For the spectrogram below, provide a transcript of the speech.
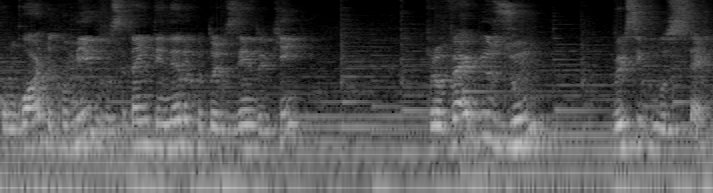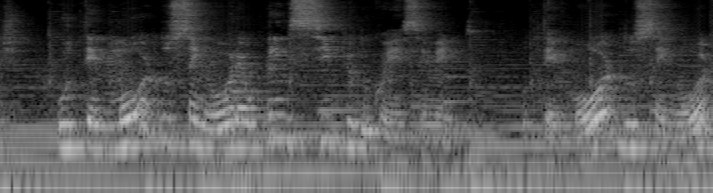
Concorda comigo? Você está entendendo o que eu estou dizendo aqui? Provérbios 1, versículo 7. O temor do Senhor é o princípio do conhecimento. O temor do Senhor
